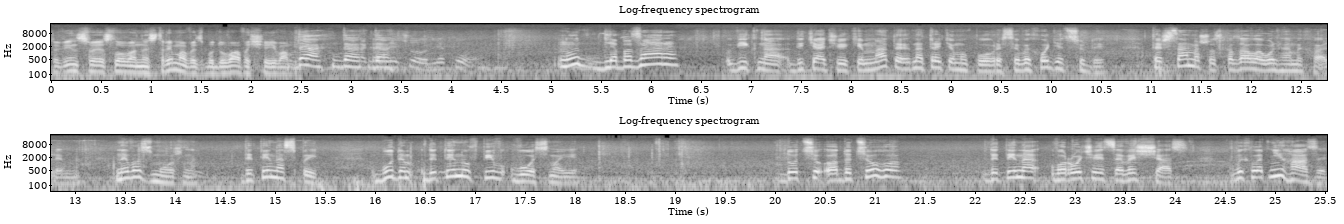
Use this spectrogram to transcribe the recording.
Тобто він своє слово не стримав і збудував ще і вам. Да, да, Так, а для чого? Для кого? Ну, для базара. Вікна дитячої кімнати на третьому поверсі виходять сюди. Те ж саме, що сказала Ольга Михайлівна. Невозможно. Дитина спить. Будемо дитину в пів восьмої. До цього, а до цього дитина ворочається весь час. Вихлопні гази.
